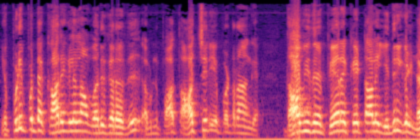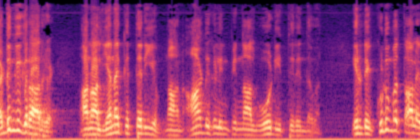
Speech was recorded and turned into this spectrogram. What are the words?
எப்படிப்பட்ட காரியங்கள் எல்லாம் வருகிறது அப்படின்னு பார்த்து ஆச்சரியப்படுறாங்க. தாவிதன் பேரை கேட்டாலே எதிரிகள் நடுங்குகிறார்கள். ஆனால் எனக்கு தெரியும் நான் ஆடுகளின் பின்னால் ஓடி திரிந்தவன். என்னுடைய குடும்பத்தாலே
